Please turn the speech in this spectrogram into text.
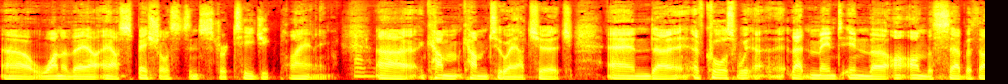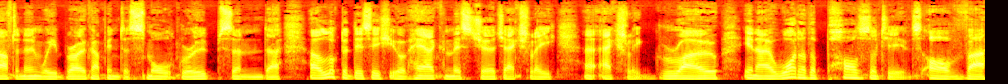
uh, one of our, our specialists in strategic planning uh, come come to our church, and uh, of course we, uh, that meant in the on the Sabbath afternoon we broke up into small groups and uh, uh, looked at this issue of how can this church actually uh, actually grow. You know, what are the positives of uh,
